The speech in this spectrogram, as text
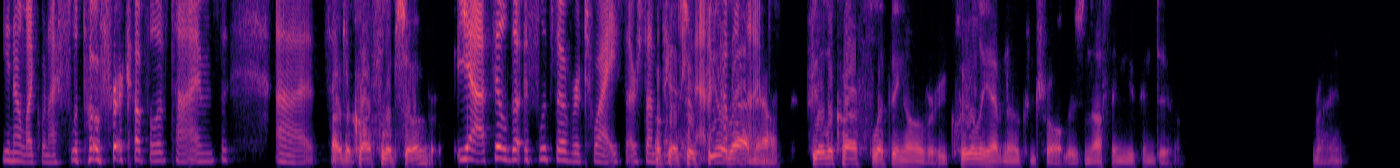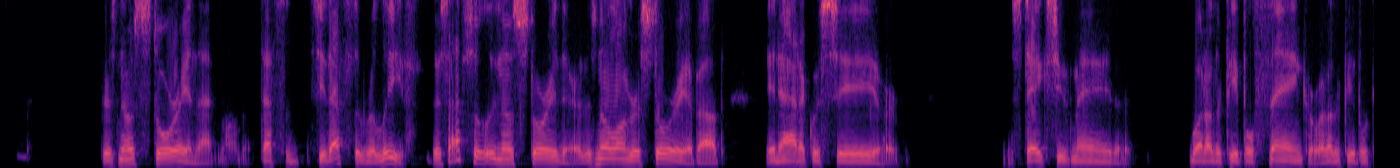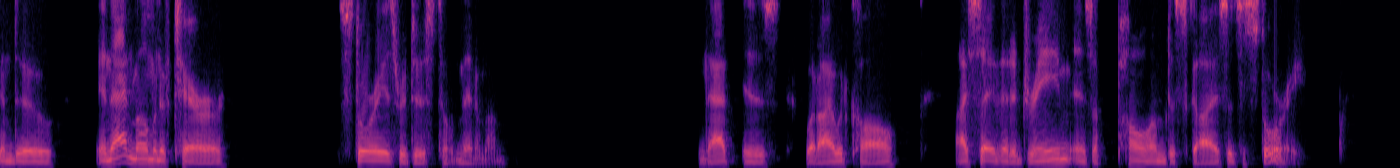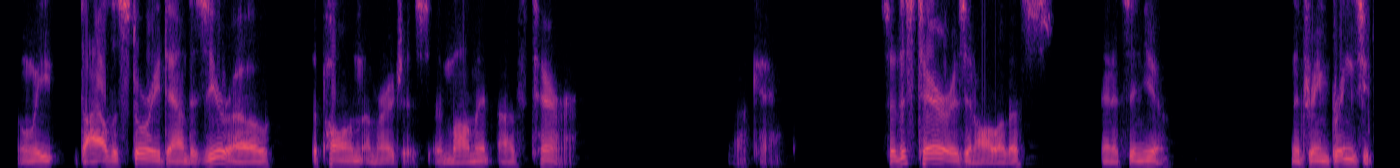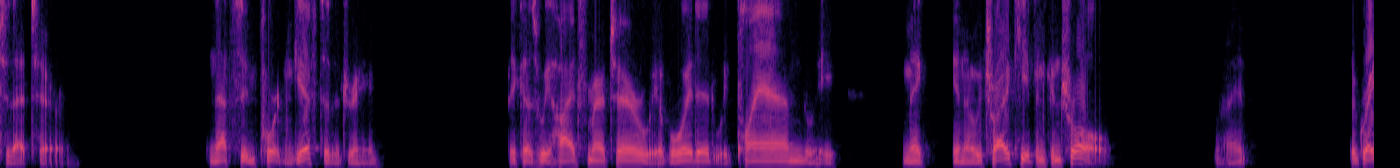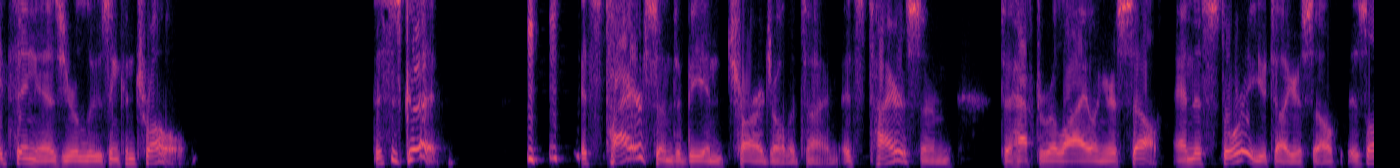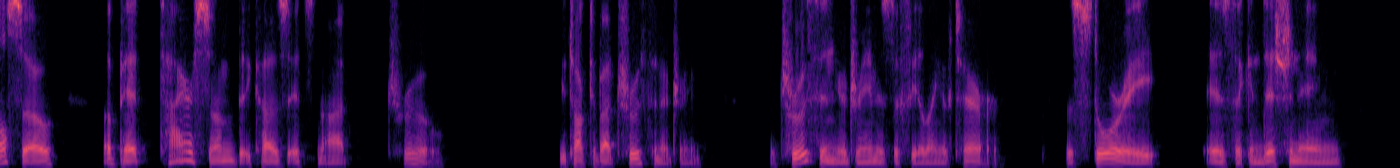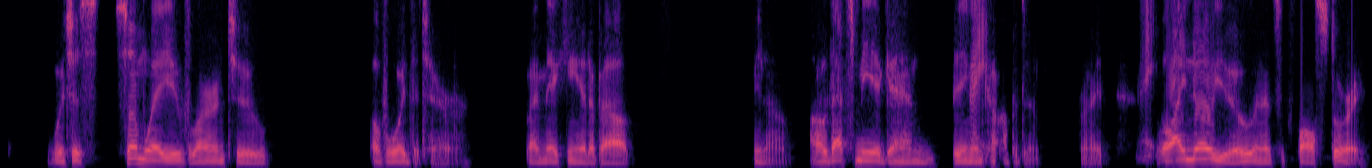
you know, like when I flip over a couple of times. Uh, so oh, the car flips over. Yeah, it feels it flips over twice or something. Okay, like so that, feel that times. now. Feel the car flipping over. You clearly have no control. There's nothing you can do. Right? There's no story in that moment. That's the see, that's the relief. There's absolutely no story there. There's no longer a story about inadequacy or mistakes you've made or what other people think or what other people can do. In that moment of terror, story is reduced to a minimum. That is what I would call, I say that a dream is a poem disguised as a story. When we dial the story down to zero, the poem emerges, a moment of terror. Okay. So this terror is in all of us, and it's in you. The dream brings you to that terror. And that's the important gift of the dream because we hide from our terror, we avoid it, we plan, we make, you know, we try to keep in control, right? The great thing is you're losing control. This is good. it's tiresome to be in charge all the time. It's tiresome to have to rely on yourself. And this story you tell yourself is also a bit tiresome because it's not true. You talked about truth in a dream. The truth in your dream is the feeling of terror. The story is the conditioning, which is some way you've learned to avoid the terror by making it about, you know, oh, that's me again being right. incompetent, right? Right. Well, I know you, and it's a false story.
